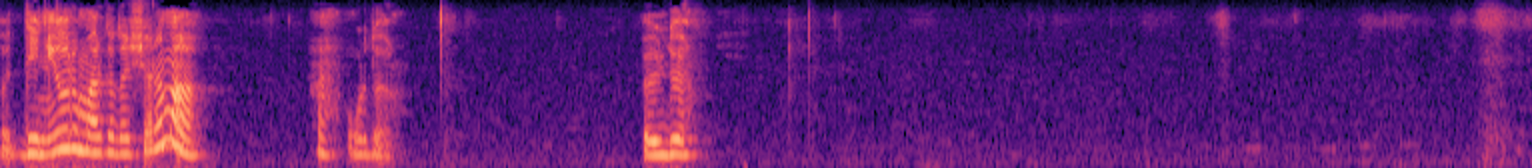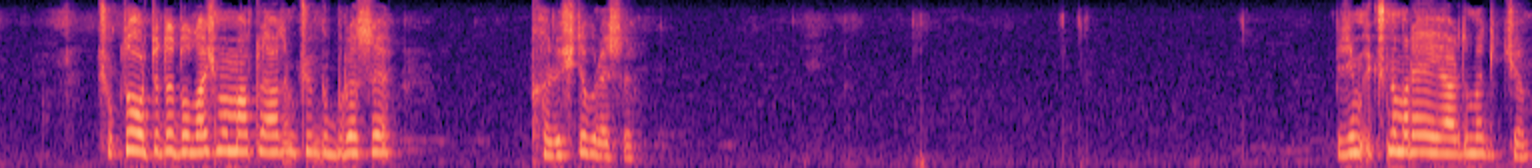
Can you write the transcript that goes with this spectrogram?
Deniyorum arkadaşlar ama Heh, orada. Öldü. Çok da ortada dolaşmamak lazım çünkü burası karıştı burası. Bizim 3 numaraya yardıma gideceğim.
